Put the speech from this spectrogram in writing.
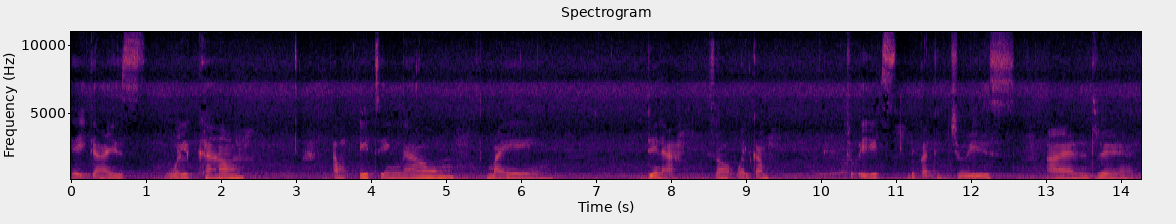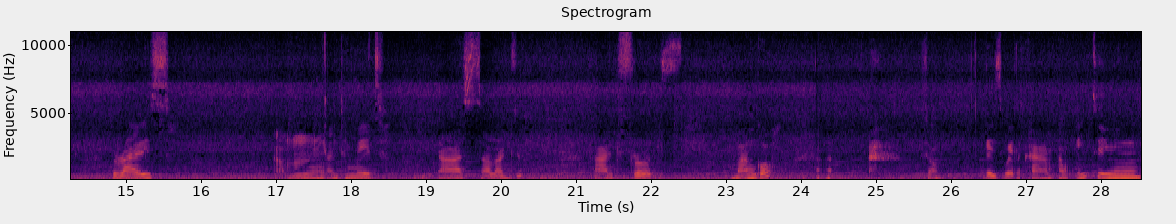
Hey guys, welcome. I'm eating now my dinner. So, welcome to eat. Look at the juice and uh, rice um, and meat, uh, salad and fruits, mango. So, guys, welcome. I'm eating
